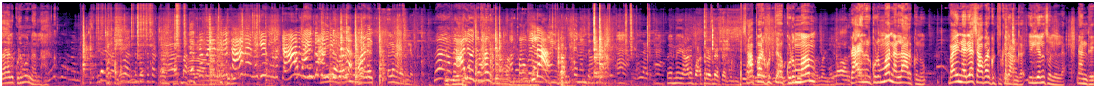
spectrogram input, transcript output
ராயல் குடும்பம் நல்லா இருக்கும் சாப்பாடு கொடுத்த குடும்பம் ராயனூர் குடும்பம் நல்லா இருக்கணும். பை நிறையா சாப்பாடு கொடுத்துருக்குறாங்க. இல்லைன்னு சொல்லலை. நன்றி.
